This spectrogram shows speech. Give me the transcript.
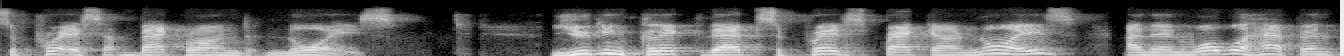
suppress background noise. You can click that suppress background noise, and then what will happen?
